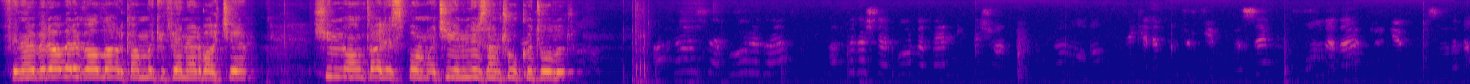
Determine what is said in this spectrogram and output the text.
Fener berabere kaldı arkamdaki Fenerbahçe. Şimdi Antalya Spor maçı yenilirsem çok kötü olur. Arkadaşlar bu arada arkadaşlar bu arada ben ligde şu an şampiyon oldum. Tek hedefim Türkiye Kupası. Onda da Türkiye Kupası'nda da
